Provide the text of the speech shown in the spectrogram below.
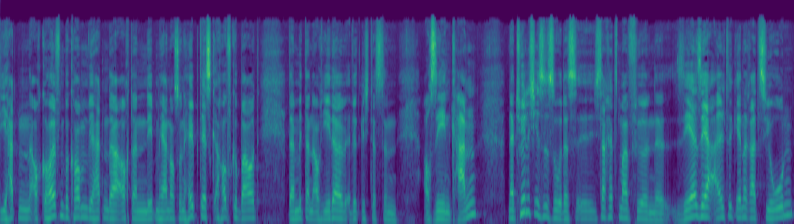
Die hatten auch geholfen bekommen. Wir hatten da auch dann nebenher noch so ein Helpdesk aufgebaut, damit dann auch jeder wirklich das dann auch sehen kann. Natürlich ist es so, dass äh, ich sage jetzt mal für eine sehr, sehr alte Generation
